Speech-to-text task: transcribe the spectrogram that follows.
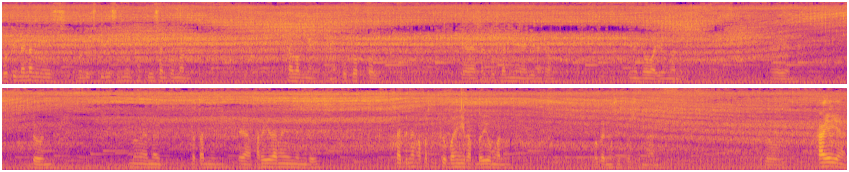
buti na lang is mag-experience yung pinsan ko mag tawag niya, magtuturtol. Kaya saglit lang niya ginagawa. Ginagawa yung ano. Ayan. Doon. Mga nagtatanim. Kaya karira ngayon yan guys. Sabi ng kapatid ko mahirap daw yung ano. Pag ganun sitwasyon na ano. Pero kaya yan.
